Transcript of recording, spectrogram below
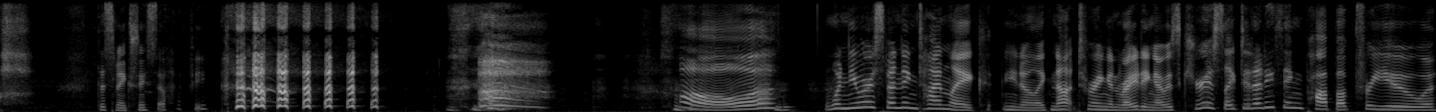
this makes me so happy. Oh when you were spending time like you know like not touring and writing i was curious like did anything pop up for you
